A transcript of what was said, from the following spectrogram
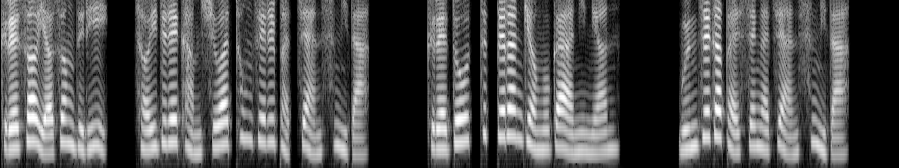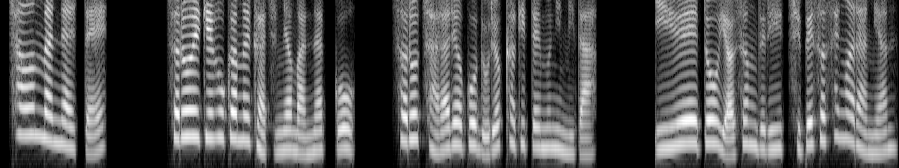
그래서 여성들이 저희들의 감시와 통제를 받지 않습니다. 그래도 특별한 경우가 아니면 문제가 발생하지 않습니다. 처음 만날 때 서로에게 호감을 가지며 만났고 서로 잘하려고 노력하기 때문입니다. 이외에도 여성들이 집에서 생활하면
